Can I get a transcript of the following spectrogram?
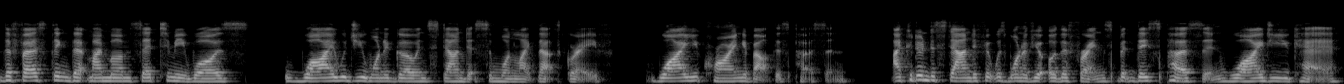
the first thing that my mum said to me was, Why would you want to go and stand at someone like that's grave? Why are you crying about this person? I could understand if it was one of your other friends, but this person, why do you care?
